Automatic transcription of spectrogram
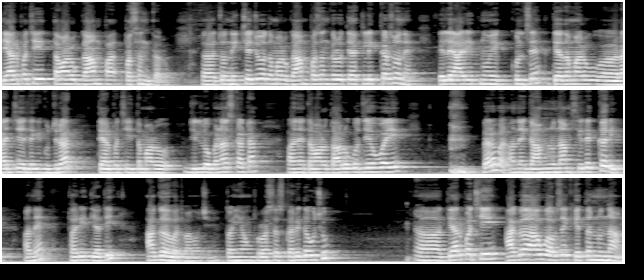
ત્યાર પછી તમારું ગામ પસંદ કરો. જો નીચે જો તમારું ગામ પસંદ કરો, ત્યાં ક્લિક કરશો ને, એટલે આ રીતનું એક ખુલશે. ત્યાં તમારું રાજ્ય એટલે કે ગુજરાત, ત્યાર પછી તમારો જિલ્લો બનાસકાંઠા અને તમારો તાલુકો જે હોય એ. બરાબર? અને ગામનું નામ સિલેક્ટ કરી અને ફરી ત્યાંથી આગળ વધવાનું છે. તો અહીંયા હું પ્રોસેસ કરી દઉં છું. ત્યાર પછી આગળ આવું આવશે ખેતરનું નામ.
